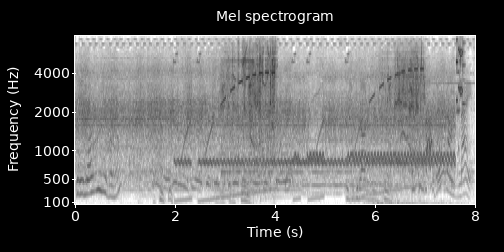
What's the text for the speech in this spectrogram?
Did he know who you were? Could you get out of here soon? Wow, that sounds nice.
